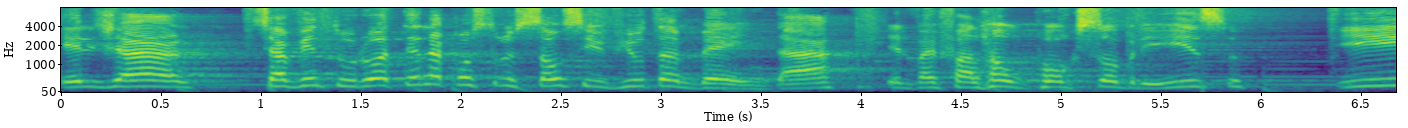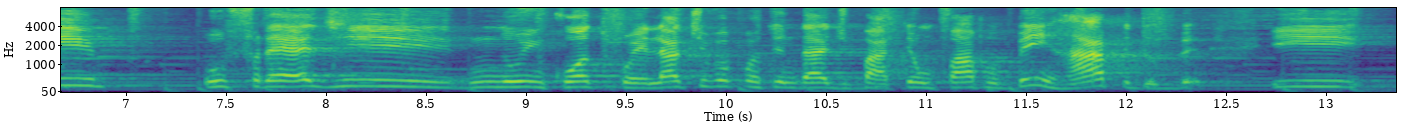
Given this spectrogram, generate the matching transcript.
ele já se aventurou até na construção civil também, tá? Ele vai falar um pouco sobre isso. E o Fred, no encontro com ele eu tive a oportunidade de bater um papo bem rápido e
